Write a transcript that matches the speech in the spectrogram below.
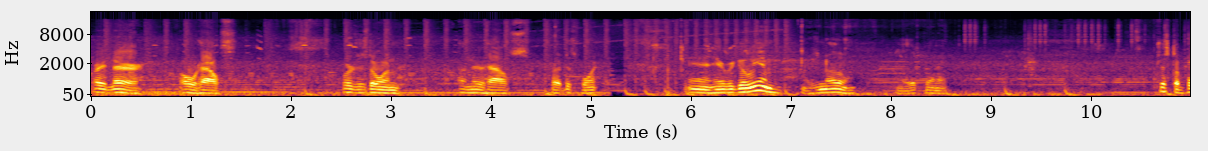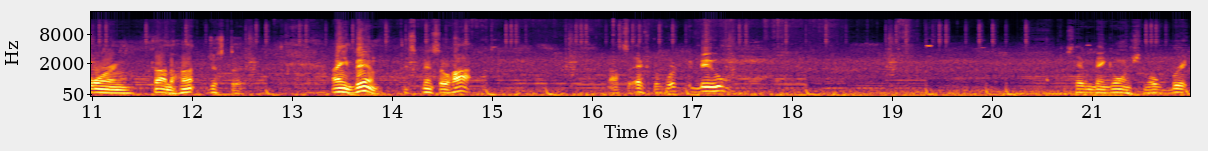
right there, old house. We're just doing a new house at this point. And here we go in. There's another one. Another penny. Just a boring kind of hunt. Just a. I ain't been. It's been so hot. Lots of extra work to do. Just haven't been going some old brick.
